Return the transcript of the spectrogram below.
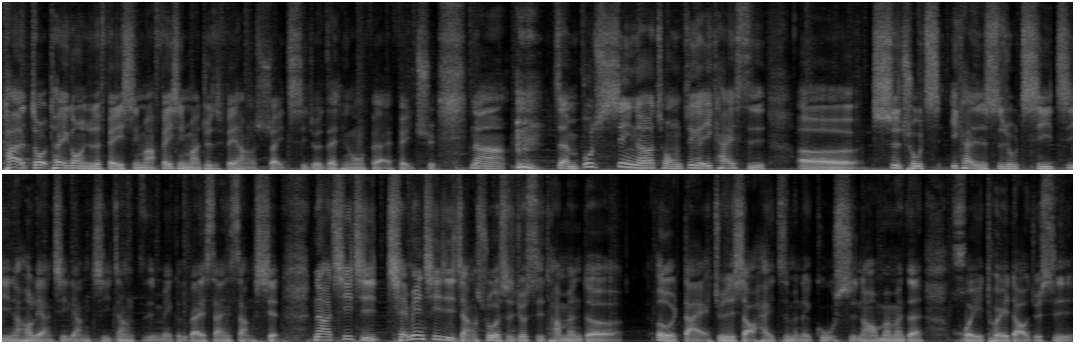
他的特特异功能就是飞行嘛，飞行嘛就是非常的帅气，就是在天空飞来飞去。那整部戏呢，从这个一开始，呃，试出七，一开始试出七集，然后两集两集这样子，每个礼拜三上线。那七集前面七集讲述的是就是他们的。二代就是小孩子们的故事，然后慢慢再回推到就是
